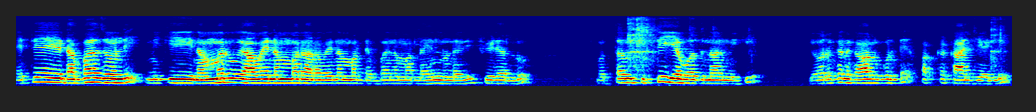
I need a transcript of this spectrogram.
అయితే డబ్బాలు చూడండి. మీకు ఈ నంబరు యాభై నంబర్ అరవై నంబర్ డెబ్బై నంబర్ లైన్లు ఉండేవి ఫీడర్లు. మొత్తం చుట్టి ఇవ్వబోతున్నాను మీకు. ఎవరికైనా కావాలనుకుంటే పక్క కాల్ చేయండి.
